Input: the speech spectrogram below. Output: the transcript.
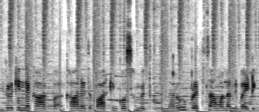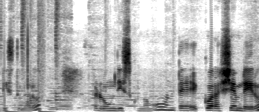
ఇక్కడ కింద కార్ కార్ అయితే పార్కింగ్ కోసం వెతుకుతున్నారు. ప్రతి సామాన్లన్నీ బయటికి తీస్తున్నారు. ఇక్కడ రూమ్ తీసుకున్నాము. అంటే ఎక్కువ రష్ ఏం లేరు.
